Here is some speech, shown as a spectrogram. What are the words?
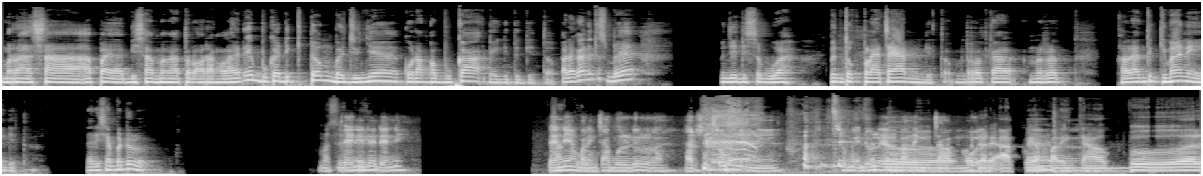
merasa apa ya bisa mengatur orang lain eh buka dikit dong bajunya kurang kebuka kayak gitu-gitu padahal kan itu sebenarnya menjadi sebuah bentuk pelecehan gitu menurut kal menurut kalian tuh gimana nih gitu dari siapa dulu Mas Denny deh Denny. Denny yang paling cabul dulu lah. Harusnya Sumi nih. Sumi dulu yang paling cabul. dari aku yang paling Aduh. cabul.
